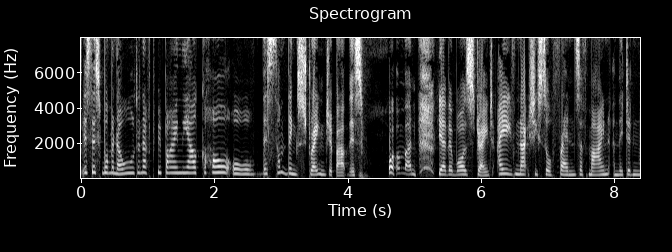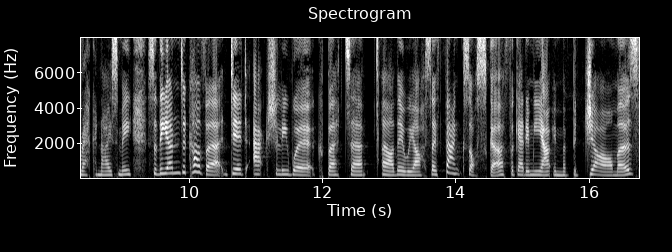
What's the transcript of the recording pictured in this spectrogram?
is this woman old enough to be buying the alcohol, or there's something strange about this woman. Yeah, there was strange. I even actually saw friends of mine and they didn't recognize me. So the undercover did actually work, but uh, Ah, there we are. So thanks, Oscar, for getting me out in my pajamas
